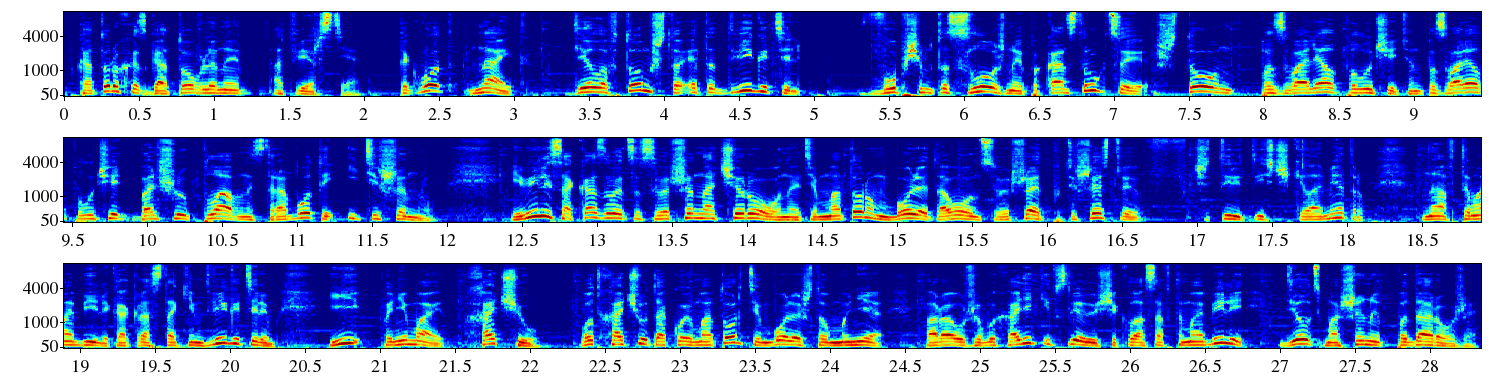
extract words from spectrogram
в которых изготовлены отверстия. Так вот, Найт. Дело в том, что этот двигатель в общем-то, сложный по конструкции, что он позволял получить? Он позволял получить большую плавность работы и тишину. И Виллис оказывается совершенно очарован этим мотором. Более того, он совершает путешествие в 4000 километров на автомобиле как раз с таким двигателем и понимает, хочу, вот хочу такой мотор, тем более, что мне пора уже выходить и в следующий класс автомобилей делать машины подороже.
